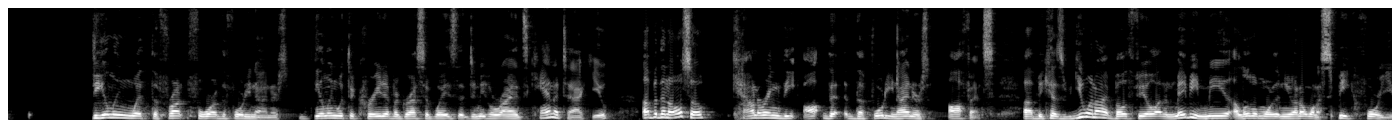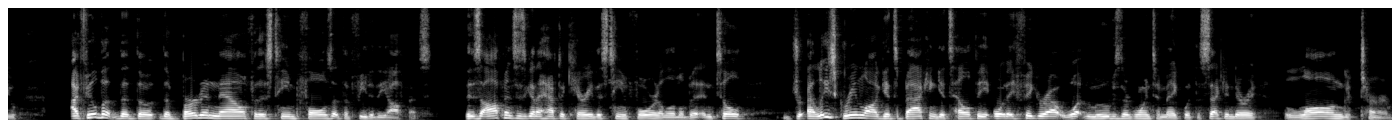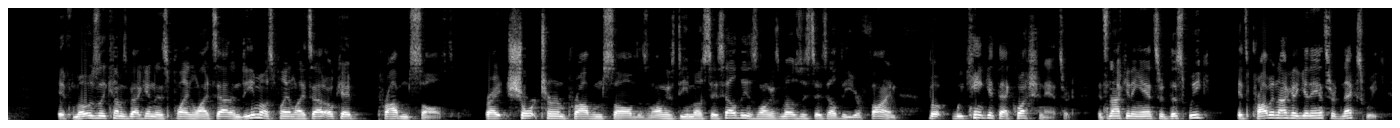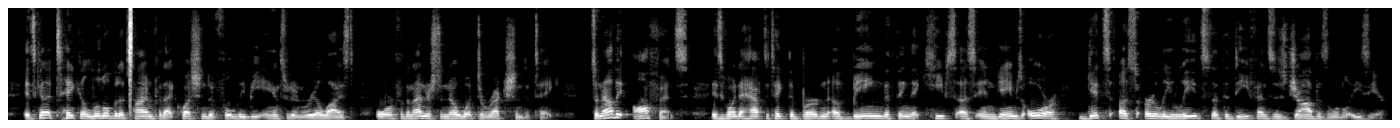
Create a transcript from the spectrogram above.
dealing with the front four of the 49ers, dealing with the creative, aggressive ways that DeMeco Ryans can attack you, uh, but then also countering the, the, the 49ers offense. Uh, because you and I both feel, and maybe me a little more than you, I don't want to speak for you. I feel that the, the, the burden now for this team falls at the feet of the offense. This offense is going to have to carry this team forward a little bit until at least Greenlaw gets back and gets healthy, or they figure out what moves they're going to make with the secondary long term. If Moseley comes back in and is playing lights out and Demo's playing lights out, okay, problem solved, right? Short term problem solved. As long as Demo stays healthy, as long as Moseley stays healthy, you're fine. But we can't get that question answered. It's not getting answered this week. It's probably not going to get answered next week. It's going to take a little bit of time for that question to fully be answered and realized, or for the Niners to know what direction to take. So now the offense is going to have to take the burden of being the thing that keeps us in games or gets us early leads so that the defense's job is a little easier.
